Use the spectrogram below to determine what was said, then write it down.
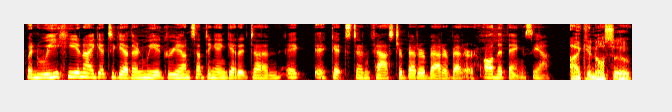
When we he and I get together and we agree on something and get it done, it, it gets done faster, better, better, better. All the things, yeah. I can also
